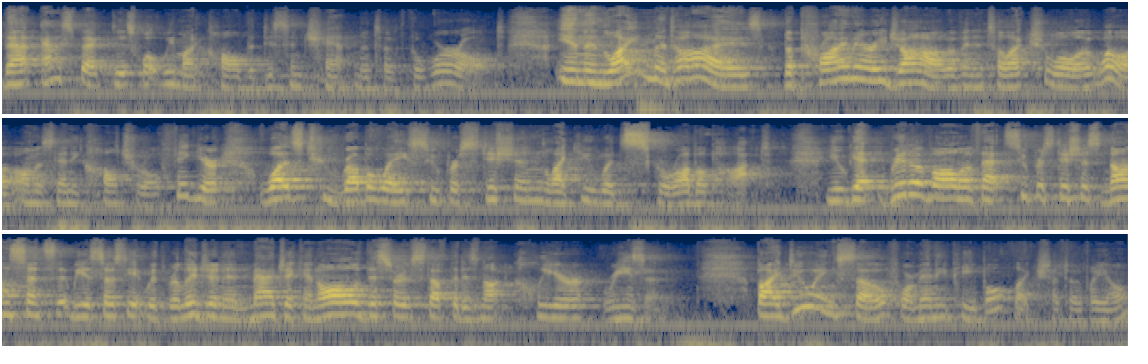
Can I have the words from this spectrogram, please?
That aspect is what we might call the disenchantment of the world. In Enlightenment eyes, the primary job of an intellectual, well, of almost any cultural figure, was to rub away superstition like you would scrub a pot. You get rid of all of that superstitious nonsense that we associate with religion and magic and all of this sort of stuff that is not clear reason. By doing so, for many people, like Chateaubriand,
